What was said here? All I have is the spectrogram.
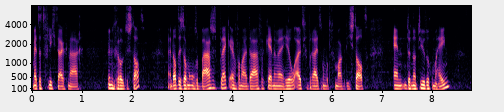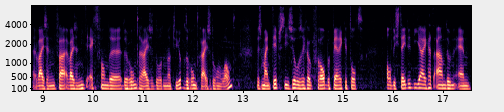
met het vliegtuig naar een grote stad. En dat is dan onze basisplek. En vanuit daar verkennen we heel uitgebreid en op het gemak die stad en de natuur eromheen. Eh, wij, zijn, wij zijn niet echt van de, de rondreizen door de natuur of de rondreizen door een land. Dus mijn tips die zullen zich ook vooral beperken tot al die steden die jij gaat aandoen en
